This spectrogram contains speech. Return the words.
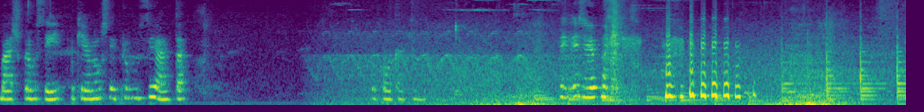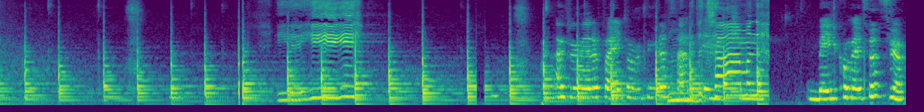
embaixo pra vocês, porque eu não sei pronunciar, tá? Vou colocar aqui. Tem energia pra quê? A primeira parte é muito engraçada. Que o Bailey começa assim, ó.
